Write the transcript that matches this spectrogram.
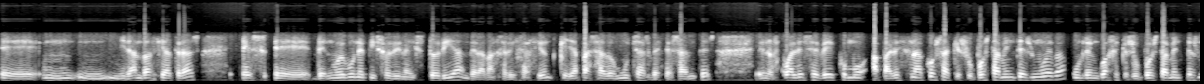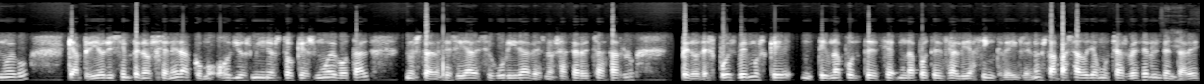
eh, mirando hacia atrás, es eh, de nuevo un episodio en la historia de la evangelización que ya ha pasado muchas veces antes, en los cuales se ve cómo aparece una cosa que supuestamente es nueva, un lenguaje que supuestamente es nuevo, que a priori siempre nos genera como, oh Dios mío, esto que es nuevo, tal, nuestra necesidad de seguridades nos hace rechazarlo, pero después vemos que tiene una, potencia, una potencialidad increíble. ¿no? Está pasado ya muchas veces, lo intentaré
